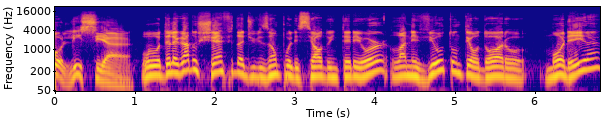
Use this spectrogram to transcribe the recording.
Polícia. O delegado-chefe da Divisão Policial do Interior, Lanevilton Teodoro Moreira,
